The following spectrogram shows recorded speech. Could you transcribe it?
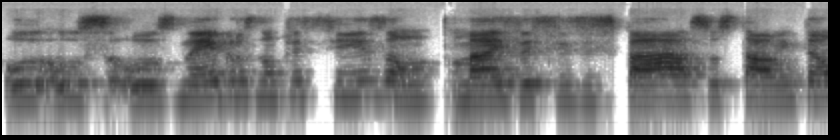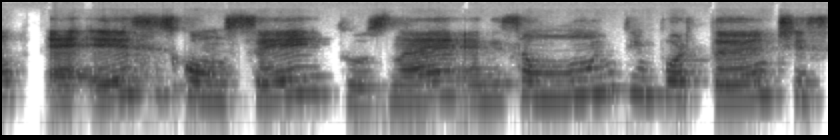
os, os, os, negros não precisam mais desses espaços, tal. Então, é, esses conceitos, né, eles são muito importantes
